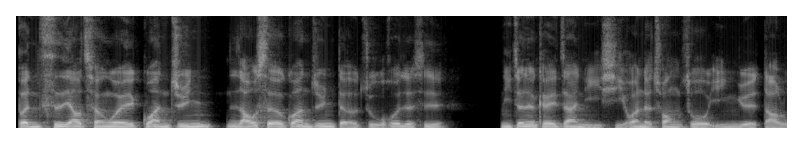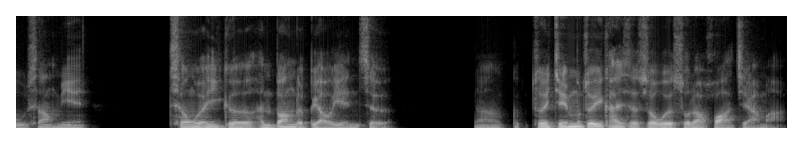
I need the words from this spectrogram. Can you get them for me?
本次要成为冠军，饶舌冠军得主，或者是你真的可以在你喜欢的创作音乐道路上面成为一个很棒的表演者。啊，所以节目最一开始的时候，我有说到画家嘛，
